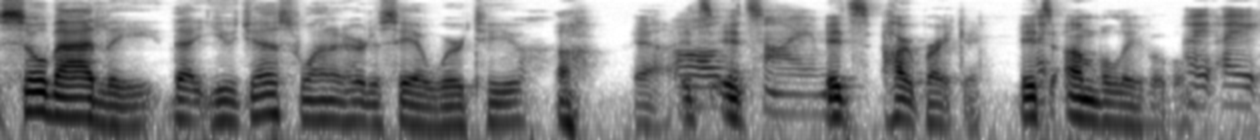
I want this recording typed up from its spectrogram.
so badly that you just wanted her to say a word to you? Oh, Yeah, it's all the it's time. it's heartbreaking. It's unbelievable. I, I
